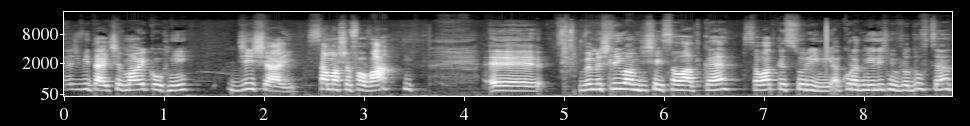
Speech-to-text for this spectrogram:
Cześć, witajcie w małej kuchni. Dzisiaj sama szefowa. Yy, Wymyśliłam dzisiaj sałatkę, sałatkę z surimi. Akurat mieliśmy w lodówce.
